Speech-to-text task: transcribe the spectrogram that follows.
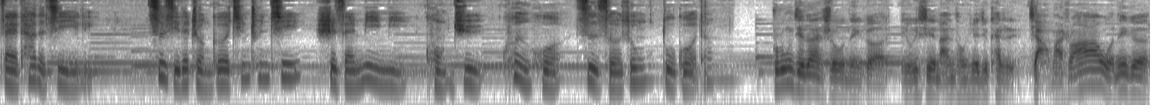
在他的记忆里，自己的整个青春期是在秘密、恐惧、困惑、自责中度过的。初中阶段的时候，那个有一些男同学就开始讲嘛，说啊，我那个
